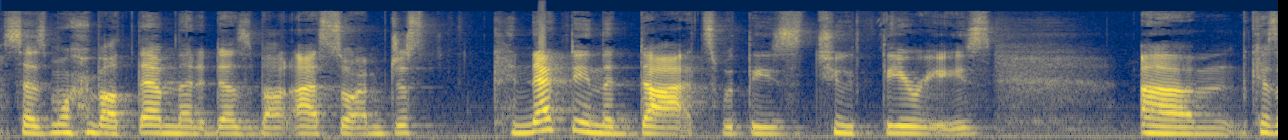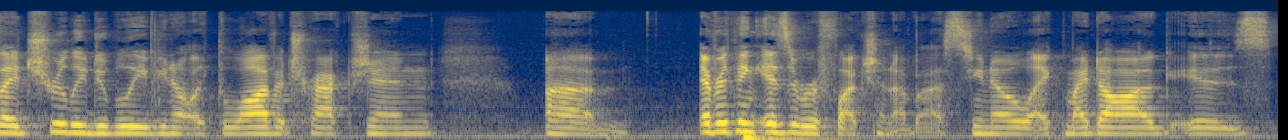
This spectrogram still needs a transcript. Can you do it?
says more about them than it does about us. So I'm just connecting the dots with these two theories because um, I truly do believe, you know, like the law of attraction, um, everything is a reflection of us. You know, like my dog is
